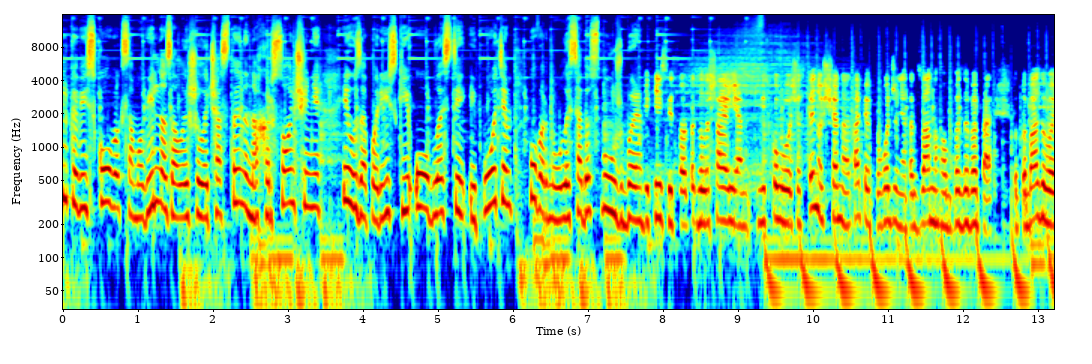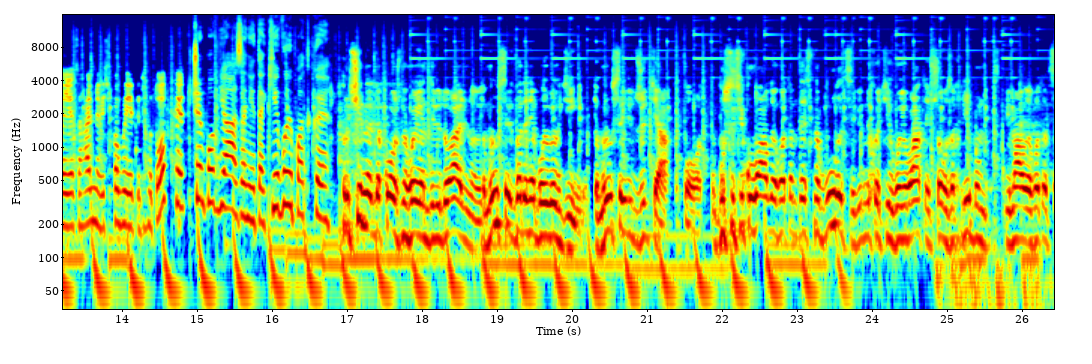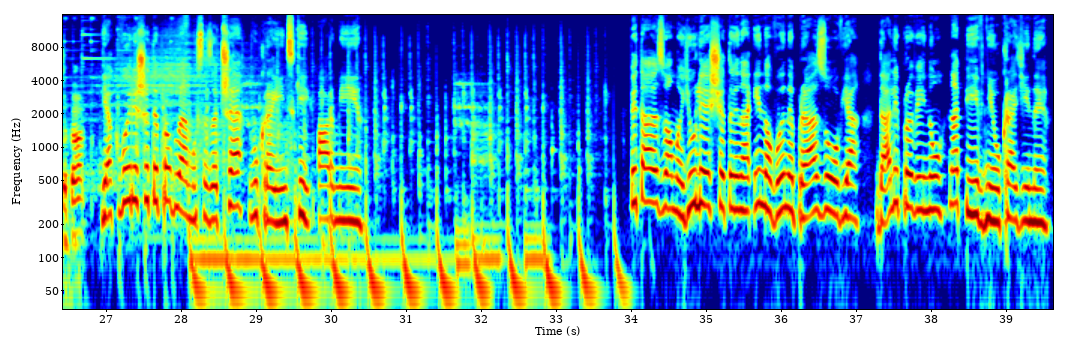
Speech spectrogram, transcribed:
Скільки військових самовільно залишили частини на Херсонщині і у Запорізькій області, і потім повернулися до служби. якийсь відсоток залишає військову частину ще на етапі проходження так званого БЗВП, тобто базової загальновійськової підготовки. Чим пов'язані такі випадки? Причина для кожного є індивідуальною. Томився від ведення бойових дій, томився від життя такого. Бусифікували його там десь на вулиці. Він не хотів воювати, йшов за хлібом, спіймали його ТЦК. Як вирішити проблему СЗЧ в українській армії? Вітаю з вами Юлія Щетина і новини при Азов'я. Далі про війну на півдні України.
